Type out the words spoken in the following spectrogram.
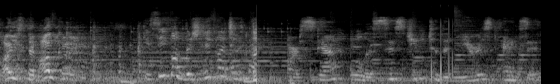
का इस्तेमाल करें किसी को बिजली का झटका Our staff will assist you to the nearest exit.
